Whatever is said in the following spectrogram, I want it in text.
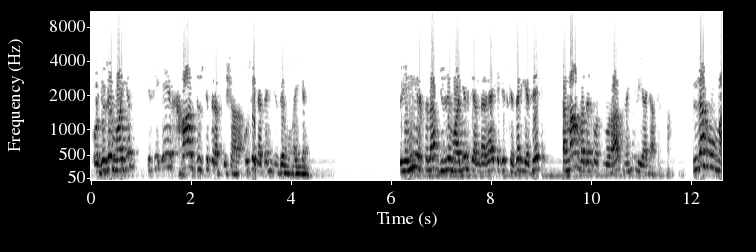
اور جزے معین، کسی ایک خاص جز کی طرف اشارہ۔ اسے کہتے ہیں جزے معین۔ تو یہی اختلاف جزے معین کے اندر ہے کہ جس کے ذریعے سے تمام بدن کو مراد نہیں لیا جا سکتا۔ لہما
